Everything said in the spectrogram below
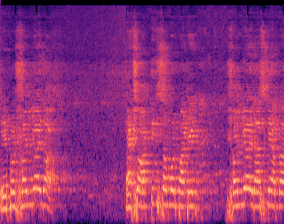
এরপর সঞ্জয় দাস। একশো আটত্রিশ নম্বর পাটের সঞ্জয় দাসকে আমরা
